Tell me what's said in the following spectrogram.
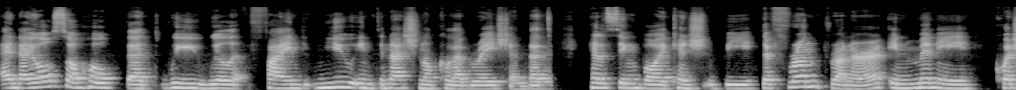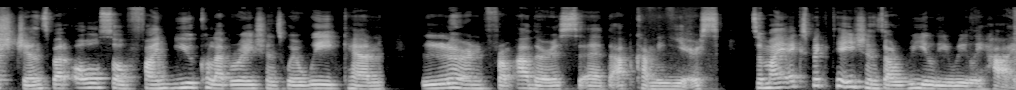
and I also hope that we will find new international collaboration, that Helsingborg can be the front runner in many questions, but also find new collaborations where we can learn from others uh, the upcoming years. So my expectations are really, really high.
